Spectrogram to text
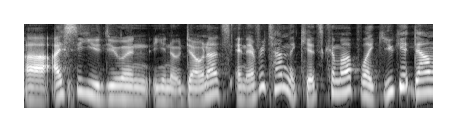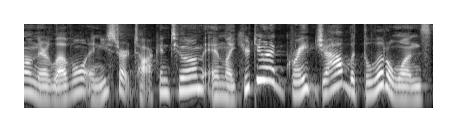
uh, I see you doing, you know, donuts, and every time the kids come up, like you get down on their level and you start talking to them, and like you're doing a great job with the little ones.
